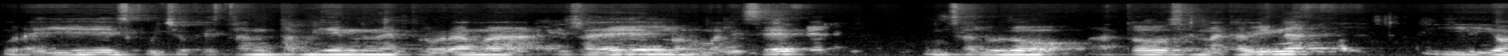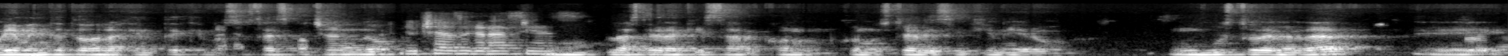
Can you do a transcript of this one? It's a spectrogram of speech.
Por ahí escucho que están también en el programa Israel, Normalicet. Un saludo a todos en la cabina y obviamente a toda la gente que nos está escuchando. Muchas gracias. Un placer aquí estar con, con ustedes, ingeniero un gusto de verdad. Eh,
